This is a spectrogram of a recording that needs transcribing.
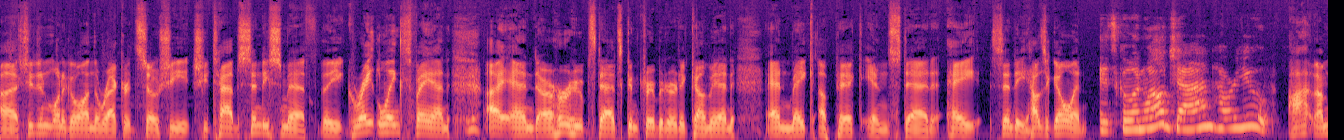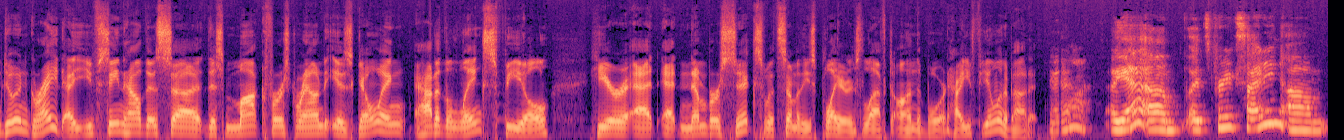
Uh, she didn't want to go on the record, so she she tabbed Cindy Smith, the great Lynx fan uh, and uh, her Hoop Stats contributor, to come in and make a pick instead. Hey, Cindy, how's it going? It's going well, John. How are you? I, am doing great. Uh, you've seen how this this mock first round is going. How do the Lynx feel? Here at, at number six with some of these players left on the board. How are you feeling about it? Yeah, uh, yeah, um, it's pretty exciting. Um,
